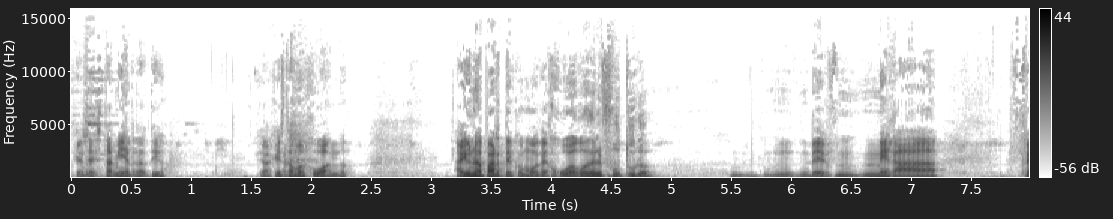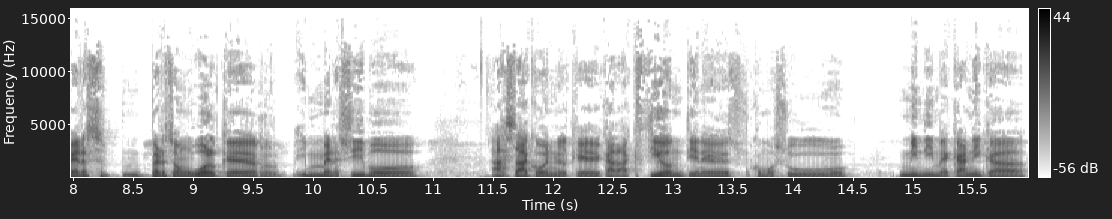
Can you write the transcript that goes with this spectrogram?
¿qué es esta mierda, tío? Aquí estamos jugando. Hay una parte como de juego del futuro, de mega first person walker inmersivo a saco en el que cada acción tiene como su mini mecánica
